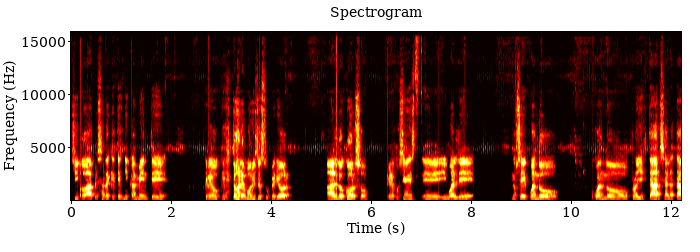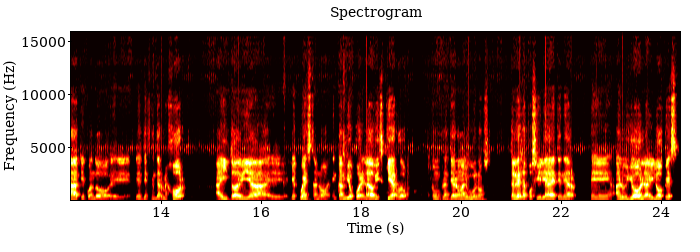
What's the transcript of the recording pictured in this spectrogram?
chico, a pesar de que técnicamente creo que todo lo hemos visto superior a Aldo Corso, pero cuestiones eh, igual de, no sé, cuando cuando proyectarse al ataque, cuando eh, defender mejor, ahí todavía eh, le cuesta, ¿no? En cambio, por el lado izquierdo, como plantearon algunos, tal vez la posibilidad de tener eh, a Loyola y López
